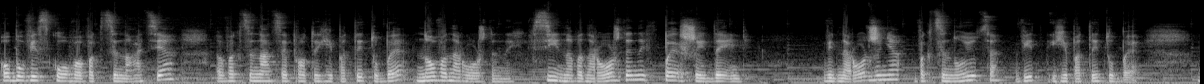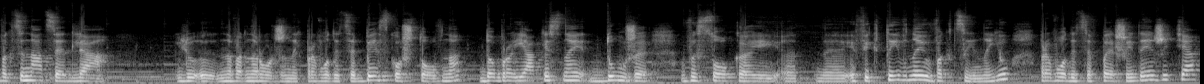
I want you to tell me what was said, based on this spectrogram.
обов'язкова вакцинація, вакцинація проти гепатиту Б новонароджених. Всі новонароджені в перший день від народження вакцинуються від гепатиту Б. Вакцинація для лю- новонароджених проводиться безкоштовно, доброякісною, дуже високою е, е, ефективною вакциною. Проводиться в перший день життя,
